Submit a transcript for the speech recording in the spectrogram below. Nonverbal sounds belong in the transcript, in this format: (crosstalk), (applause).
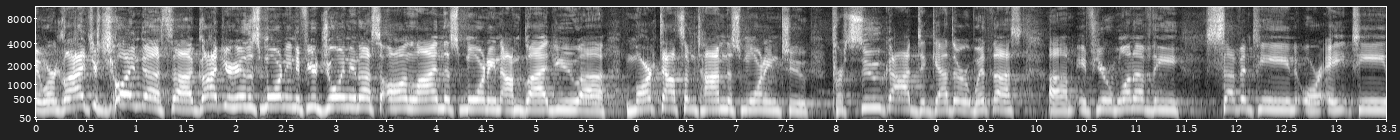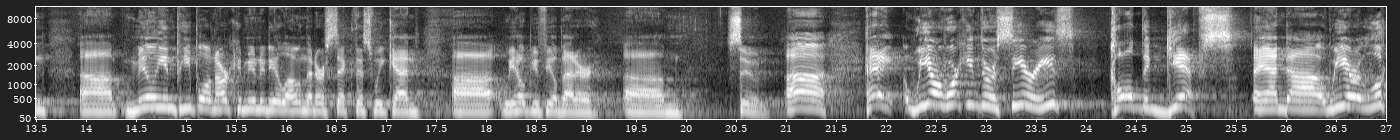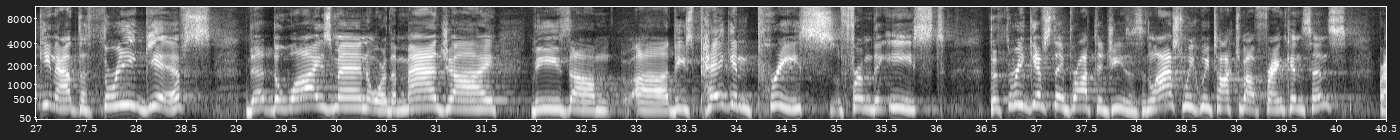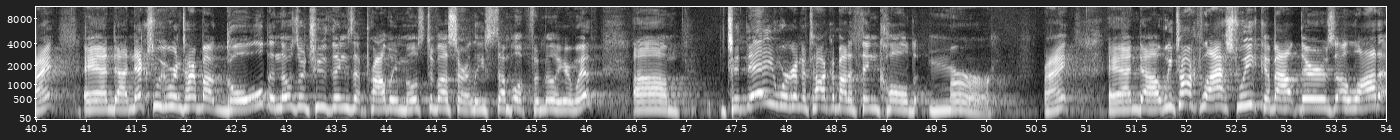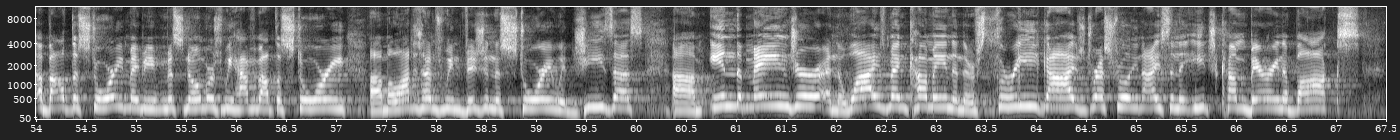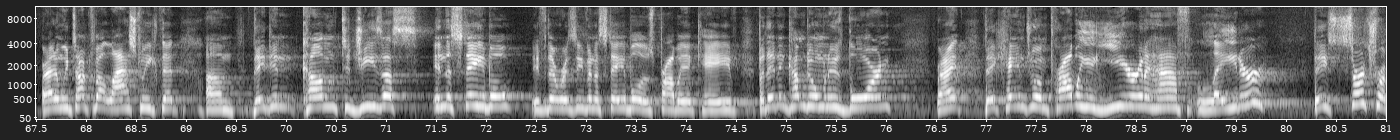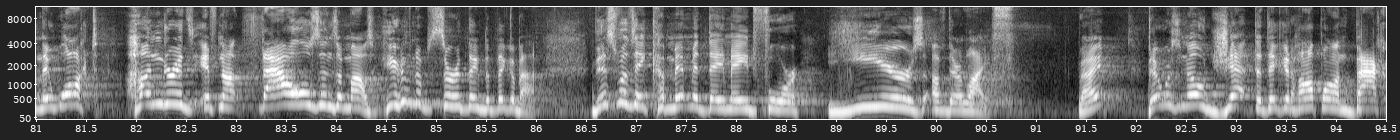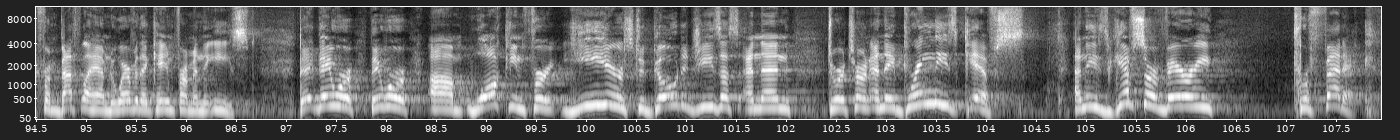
Hey, we're glad you joined us. Uh, glad you're here this morning. If you're joining us online this morning, I'm glad you uh, marked out some time this morning to pursue God together with us. Um, if you're one of the 17 or 18 uh, million people in our community alone that are sick this weekend, uh, we hope you feel better um, soon. Uh, hey, we are working through a series called The Gifts, and uh, we are looking at the three gifts that the wise men or the magi, these, um, uh, these pagan priests from the east, the three gifts they brought to Jesus. And last week we talked about frankincense, right? And uh, next week we're going to talk about gold. And those are two things that probably most of us are at least somewhat familiar with. Um, today we're going to talk about a thing called myrrh right? And uh, we talked last week about there's a lot about the story, maybe misnomers we have about the story. Um, a lot of times we envision the story with Jesus um, in the manger and the wise men coming, and there's three guys dressed really nice, and they each come bearing a box. Right, and we talked about last week that um, they didn't come to Jesus in the stable. If there was even a stable, it was probably a cave. But they didn't come to him when he was born, right? They came to him probably a year and a half later they searched for him. They walked hundreds, if not thousands of miles. (laughs) Here's an absurd thing to think about. This was a commitment they made for years of their life, right? There was no jet that they could hop on back from Bethlehem to wherever they came from in the east. They, they were, they were um, walking for years to go to Jesus and then to return. And they bring these gifts. And these gifts are very prophetic.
